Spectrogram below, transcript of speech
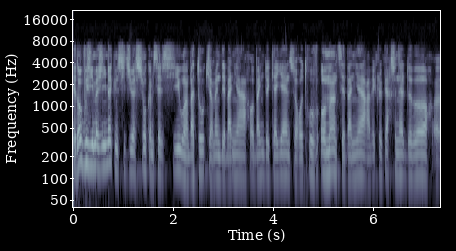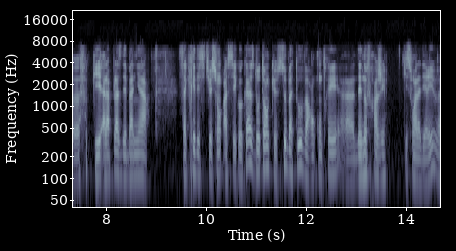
Et donc, vous imaginez bien qu'une situation comme celle-ci, où un bateau qui emmène des bagnards au bagne de Cayenne se retrouve aux mains de ces bagnards avec le personnel de bord euh, qui est à la place des bagnards, ça crée des situations assez cocasses, d'autant que ce bateau va rencontrer euh, des naufragés qui sont à la dérive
